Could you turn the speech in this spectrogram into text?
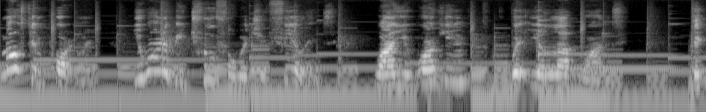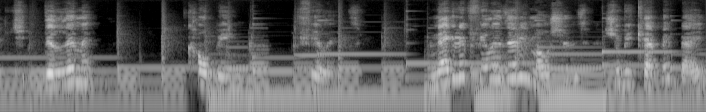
Most importantly, you want to be truthful with your feelings while you're working with your loved ones the, the limit coping feelings. Negative feelings and emotions should be kept at bay.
